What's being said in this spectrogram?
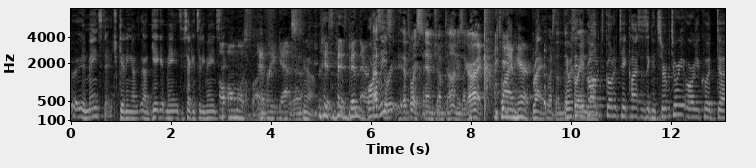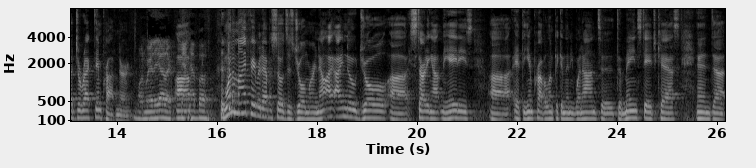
in main stage, getting a, a gig at main, Second City main Al- stage? almost every guest Yeah. has, been, has been there. Or that's, at the least- re- that's why Sam jumped on. He's like, all right. that's why I'm here. Right. What's the- the it was either crane go, bump? go to take classes at conservatory or you could uh, direct improv nerd. One way or the other. Can't Uh, have both. One of my favorite episodes is Joel Murray. Now, I, I knew Joel uh, starting out in the 80s uh, at the Improv Olympic, and then he went on to, to main stage cast. And uh,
